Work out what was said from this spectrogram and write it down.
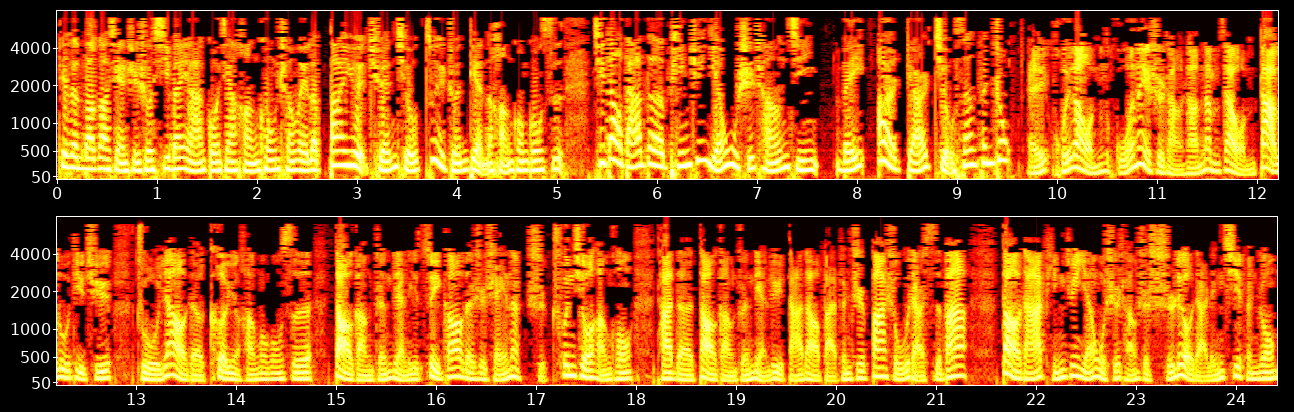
这份报告显示说，西班牙国家航空成为了八月全球最准点的航空公司，其到达。的平均延误时长仅为二点九三分钟。哎，回到我们国内市场上，那么在我们大陆地区主要的客运航空公司到港准点率最高的是谁呢？是春秋航空，它的到港准点率达到百分之八十五点四八，到达平均延误时长是十六点零七分钟。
